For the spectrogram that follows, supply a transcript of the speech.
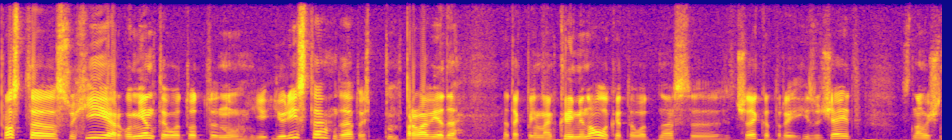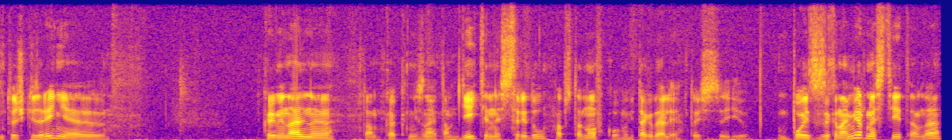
Просто сухие аргументы вот от ну, юриста, да, то есть правоведа, я так понимаю, криминолог, это вот нас э, человек, который изучает с научной точки зрения криминальную там, как, не знаю, там, деятельность, среду, обстановку и так далее. То есть поиск закономерностей, там, да,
